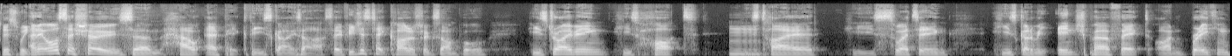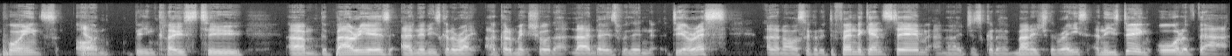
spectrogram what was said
This week, And it also shows um, how epic these guys are. So if you just take Carlos, for example, he's driving, he's hot, he's tired, he's sweating, he's got to be inch perfect on braking points, Yeah. on being close to um, the barriers, and then he's got to right. I've got to make sure that Lando is within DRS, and then I also got to defend against him, and I just got to manage the race. And he's doing all of that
